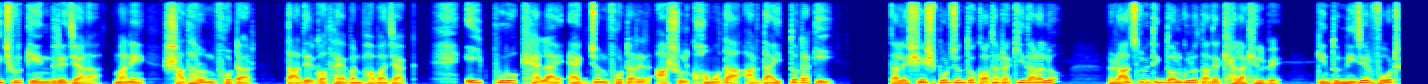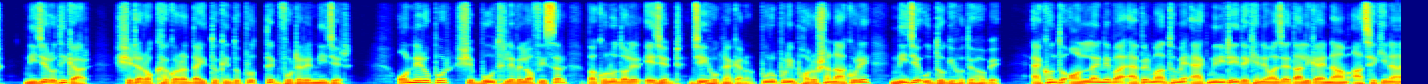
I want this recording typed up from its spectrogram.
কিছুর কেন্দ্রে যারা মানে সাধারণ ভোটার, তাদের কথা এবার ভাবা যাক। এই পুরো খেলায় একজন ভোটারের আসল ক্ষমতা আর দায়িত্বটা কি? তাহলে শেষ পর্যন্ত কথাটা কি দাঁড়াল? রাজনৈতিক দলগুলো তাদের খেলা খেলবে। কিন্তু নিজের ভোট, নিজের অধিকার, সেটা রক্ষা করার দায়িত্ব কিন্তু প্রত্যেক ভোটারের নিজের। অন্যের উপর সে বুথ লেভেল অফিসার বা কোনো দলের এজেন্ট, যেই হোক না কেন, পুরোপুরি ভরসা না করে নিজে উদ্যোগী হতে হবে। এখন তো অনলাইনে বা অ্যাপের মাধ্যমে এক মিনিটেই দেখে নেওয়া যায় তালিকায় নাম আছে কিনা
